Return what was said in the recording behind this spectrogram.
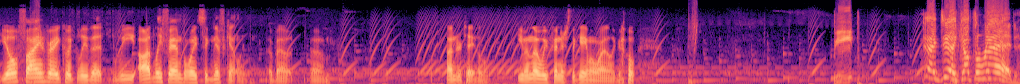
You'll find very quickly that we oddly fanboy significantly about, um. Undertale. Even though we finished the game a while ago. Beep. I did. I got the red.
